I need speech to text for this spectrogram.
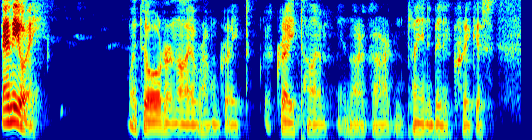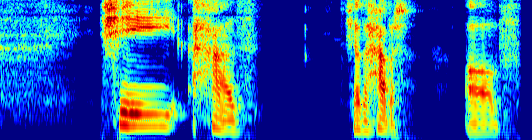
Anyway, my daughter and I were having great, a great time in our garden playing a bit of cricket she has she has a habit of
